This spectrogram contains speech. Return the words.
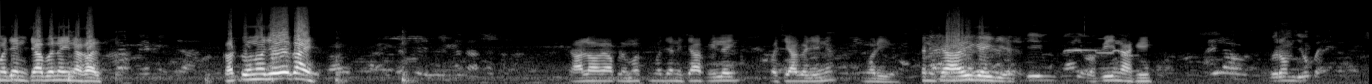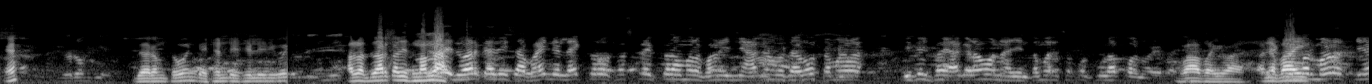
મજાની ચા બનાવી નાખાલ ઘટું ન જોઈએ કાંઈ? ચાલો હવે આપણે મસ્ત મજાની ચા પી લઈ પછી આગળ જઈને મળીએ. ચા આવી ગઈ છે. તો પી નાખી. ગરમ જેવું હે? ગરમ જે ગરમ તો હોય ને કઈ ઠંડી થયેલી હોય. હાલો દ્વારકાધીશ મામા. દ્વારકાધીશ. આ ભાઈને લાઈક કરો સબસ્ક્રાઇબ કરો અમારા ભાણેજને આગળ વધારો. તમારા દિગ્ગજભાઈ આગળ આવવાના છે તમારે સપોર્ટ ફૂલ આપવાનો છે વાહ ભાઈ વાહ. અને ભાઈ માણસ છે.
